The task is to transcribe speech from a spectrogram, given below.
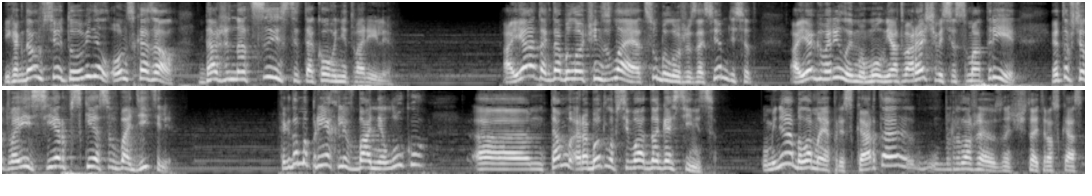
И когда он все это увидел, он сказал, даже нацисты такого не творили. А я тогда была очень злая, отцу было уже за 70, а я говорила ему, мол, не отворачивайся, смотри, это все твои сербские освободители. Когда мы приехали в Баня Луку, Эм, там работала всего одна гостиница. У меня была моя пресс-карта, продолжаю, значит, читать рассказ.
